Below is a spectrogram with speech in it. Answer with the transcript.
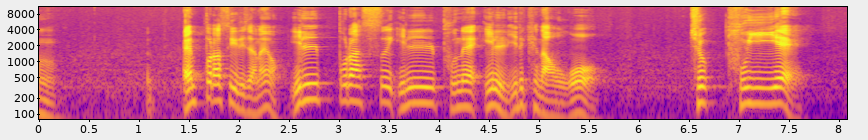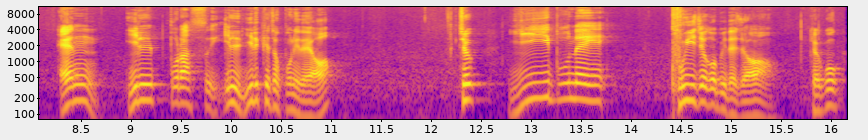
음, n 플러스 1이잖아요. 1 플러스 1분의 1 이렇게 나오고 즉 v의 n 1 플러스 1 이렇게 적분이 돼요. 즉 2분의 v제곱이 되죠. 결국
